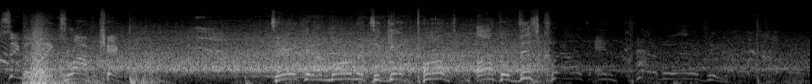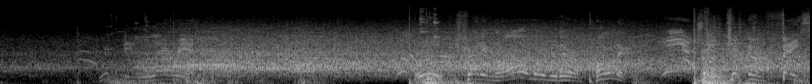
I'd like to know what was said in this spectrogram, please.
Single leg drop kick. Taking a moment to get pumped treading all over their opponent. Drop kick to the face.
